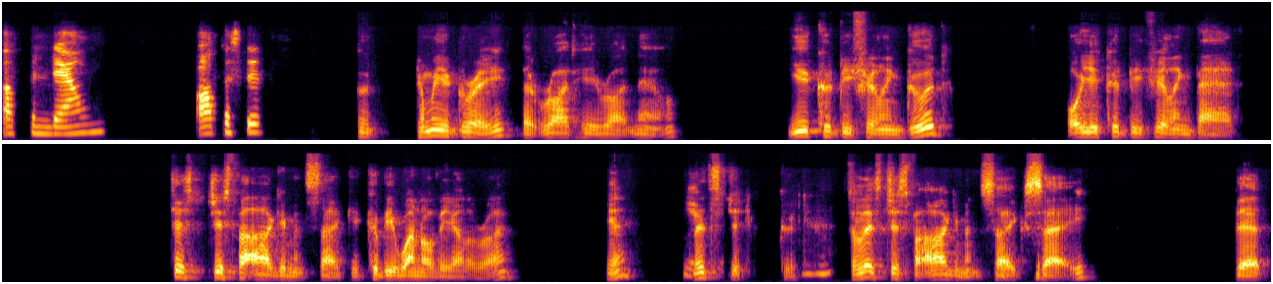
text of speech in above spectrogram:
up and down, opposite. Good. Can we agree that right here, right now, you could be feeling good or you could be feeling bad? Just just for argument's sake, it could be one or the other, right? Yeah? Yeah. Let's just good. Mhm. So let's just for argument's sake say that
